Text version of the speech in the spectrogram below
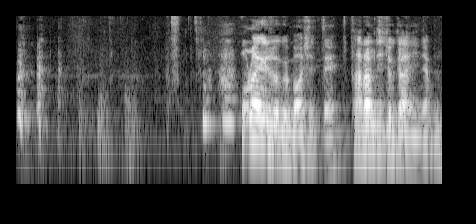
호랑이 조교 멋있대. 다람쥐 조교 아니냐고.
